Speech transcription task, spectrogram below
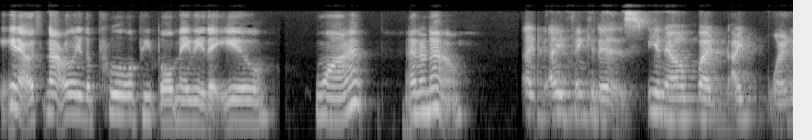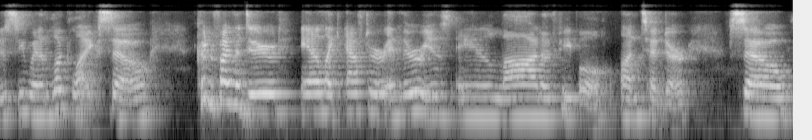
You know, it's not really the pool of people maybe that you want. I don't know. I, I think it is, you know, but I wanted to see what it looked like. So couldn't find the dude. And like after, and there is a lot of people on Tinder. So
